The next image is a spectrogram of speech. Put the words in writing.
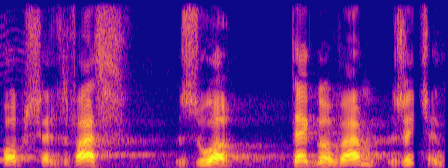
poprzez was zło. Tego wam życzę.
